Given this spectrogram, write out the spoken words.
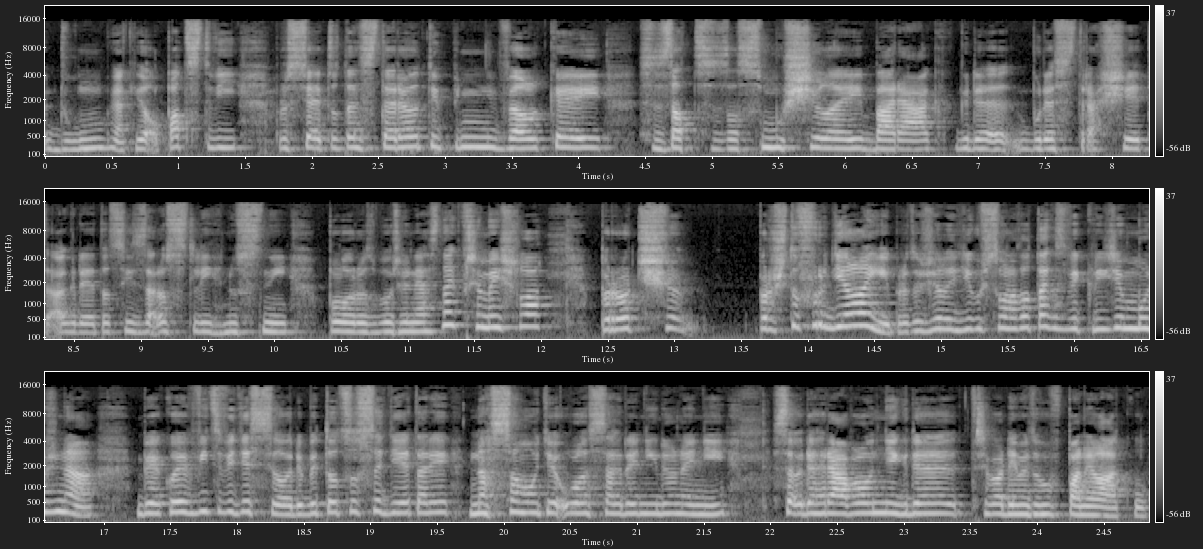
dům, nějaký opatství. Prostě je to ten stereotypní, velký, zasmušilej barák, kde bude strašit a kde je to celý zarostlý, hnusný, polorozbořený. Já jsem tak přemýšlela, proč proč to furt dělají, protože lidi už jsou na to tak zvyklí, že možná by jako je víc vyděsilo, kdyby to, co se děje tady na samotě u lesa, kde nikdo není, se odehrávalo někde, třeba dejme tomu v paneláku,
